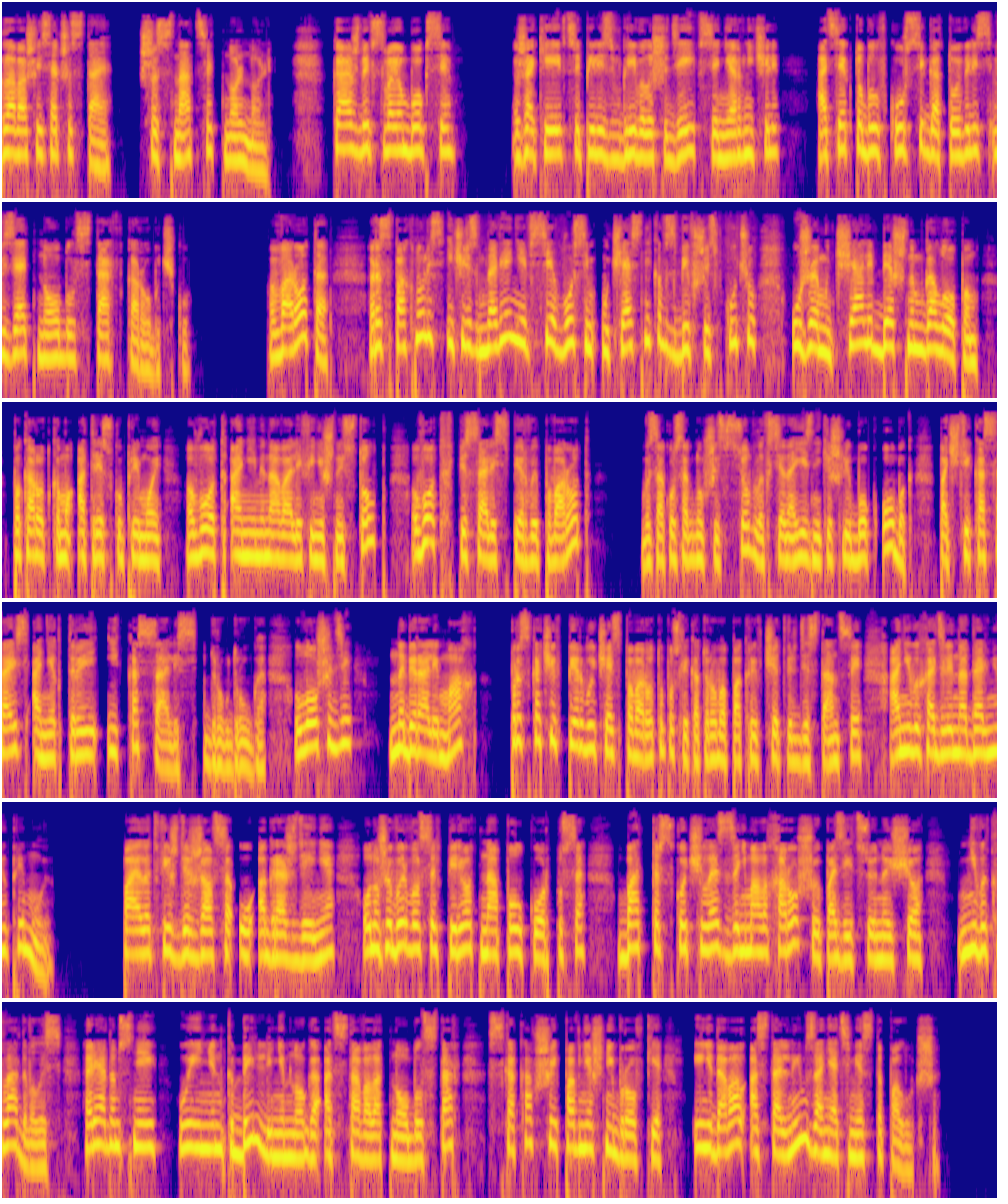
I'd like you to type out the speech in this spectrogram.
Глава 66. 16.00. Каждый в своем боксе. Жакеи вцепились в гривы лошадей, все нервничали, а те, кто был в курсе, готовились взять Ноубл Стар в коробочку. Ворота распахнулись, и через мгновение все восемь участников, сбившись в кучу, уже мчали бешеным галопом по короткому отрезку прямой. Вот они миновали финишный столб, вот вписались в первый поворот. Высоко согнувшись в седлах, все наездники шли бок о бок, почти касаясь, а некоторые и касались друг друга. Лошади набирали мах, проскочив первую часть поворота, после которого, покрыв четверть дистанции, они выходили на дальнюю прямую. Пайлот Фиш держался у ограждения, он уже вырвался вперед на пол корпуса. Баттер Скотч Лес занимала хорошую позицию, но еще не выкладывалась. Рядом с ней Уиннинг Билли немного отставал от Нобл Стар, скакавший по внешней бровке, и не давал остальным занять место получше.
